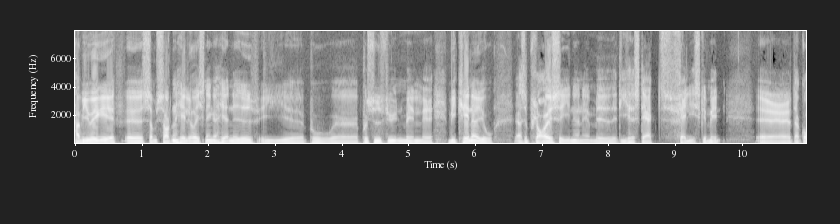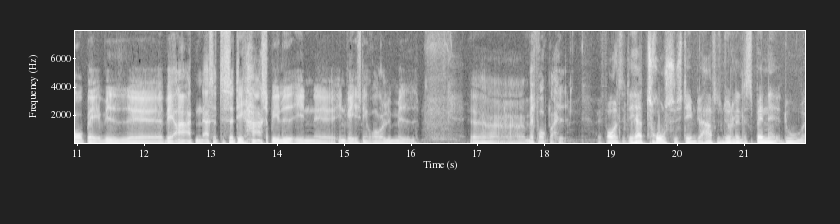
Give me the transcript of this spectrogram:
har vi jo ikke øh, som sådan hellerisninger hernede i, øh, på, øh, på Sydfyn, men øh, vi kender jo altså pløjescenerne med de her stærkt falliske mænd, øh, der går bag ved, øh, ved arten. Altså, så det har spillet en, øh, en væsentlig rolle med øh, med frugtbarhed. I forhold til det her trossystem, jeg har haft, så synes jeg, det er lidt spændende, at du,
